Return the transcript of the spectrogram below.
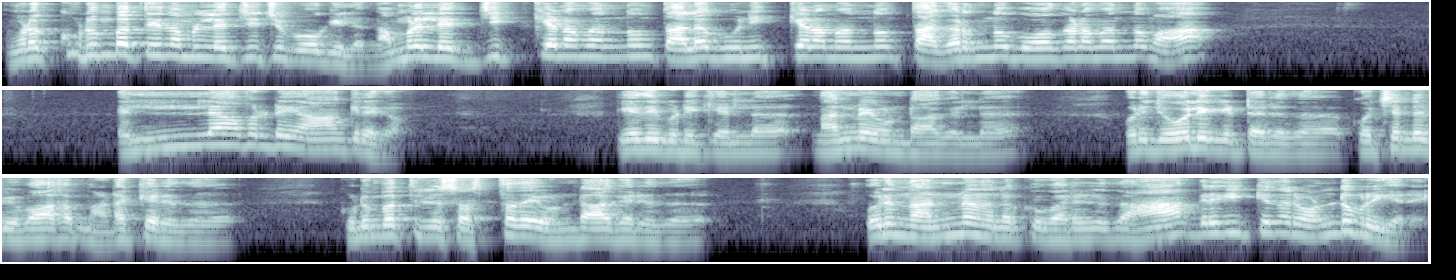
നമ്മുടെ കുടുംബത്തെ നമ്മൾ ലജ്ജിച്ചു പോകില്ല. നമ്മൾ ലജ്ജിക്കണമെന്നും തലകുനിക്കണമെന്നും തകർന്നു പോകണമെന്നും ആ എല്ലാവരുടെയും ആഗ്രഹം. ഗതി പിടിക്കല്ല നന്മയുണ്ടാകല്ല ഒരു ജോലി കിട്ടരുത് കൊച്ചിന്റെ വിവാഹം നടക്കരുത് കുടുംബത്തിൽ സ്വസ്ഥത ഉണ്ടാകരുത് ഒരു നന്മ നിനക്ക് വരരുത്. ആഗ്രഹിക്കുന്നവരുണ്ട് പ്രിയരെ.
